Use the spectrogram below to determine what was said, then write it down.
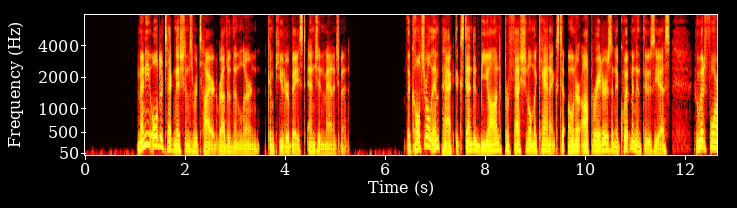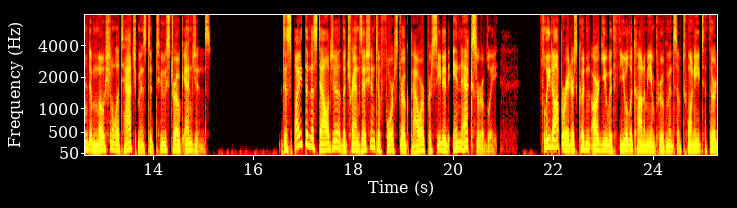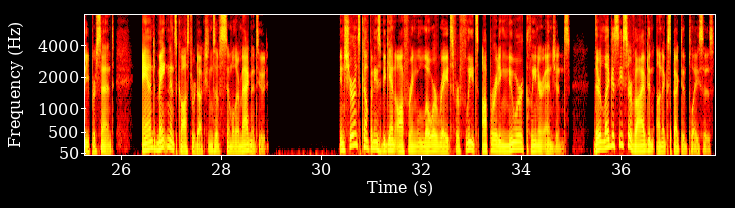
Many older technicians retired rather than learn computer-based engine management. The cultural impact extended beyond professional mechanics to owner-operators and equipment enthusiasts who had formed emotional attachments to two-stroke engines. Despite the nostalgia, the transition to four-stroke power proceeded inexorably, Fleet operators couldn't argue with fuel economy improvements of 20 to 30% and maintenance cost reductions of similar magnitude. Insurance companies began offering lower rates for fleets operating newer, cleaner engines. Their legacy survived in unexpected places.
